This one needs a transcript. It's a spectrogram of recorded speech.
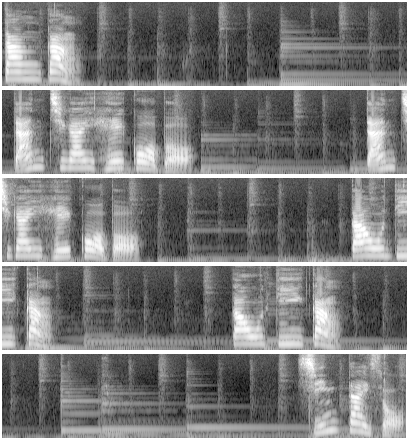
单杠段違い平行棒。段違い平行棒。高低杠高低杠新体操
